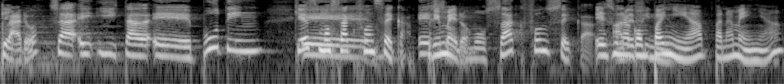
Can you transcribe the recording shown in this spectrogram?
Claro. O sea, eh, y está eh, Putin. ¿Qué es eh, Mossack Fonseca? eso, Primero. Mossack Fonseca. Es una compañía panameña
